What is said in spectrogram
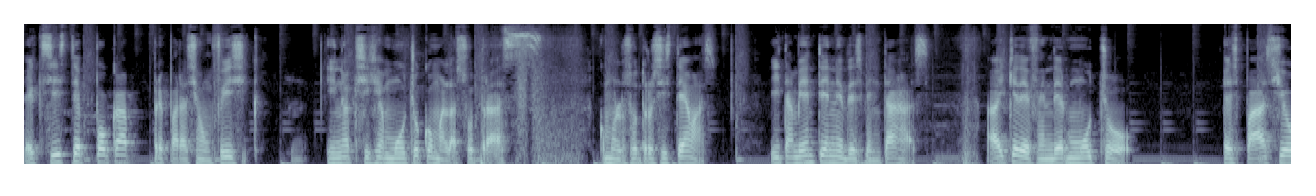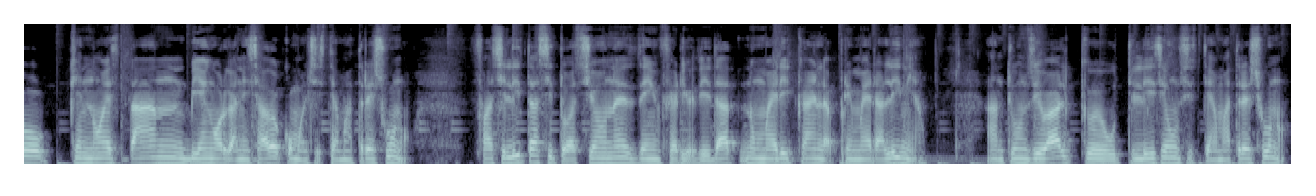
Existe poca preparación física y no exige mucho como las otras como los otros sistemas. Y también tiene desventajas. Hay que defender mucho espacio que no es tan bien organizado como el sistema 3-1 facilita situaciones de inferioridad numérica en la primera línea ante un rival que utilice un sistema 3-1.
